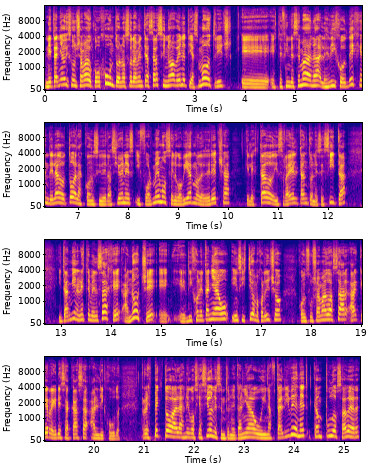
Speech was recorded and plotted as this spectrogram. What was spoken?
Netanyahu hizo un llamado conjunto, no solamente a Sar, sino a Bennett y Smotrich eh, este fin de semana. Les dijo, dejen de lado todas las consideraciones y formemos el gobierno de derecha que el Estado de Israel tanto necesita. Y también en este mensaje, anoche, eh, eh, dijo Netanyahu, insistió, mejor dicho, con su llamado a Sar a que regrese a casa al Likud. Respecto a las negociaciones entre Netanyahu y Naftali Bennett, Khan pudo saber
